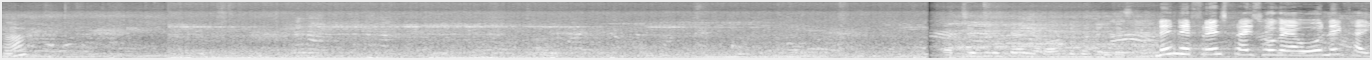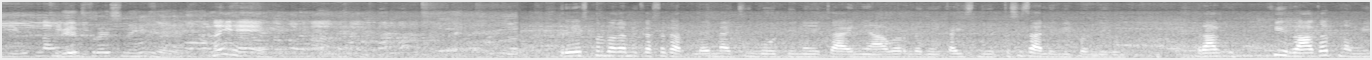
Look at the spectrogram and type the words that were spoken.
हां? बच्चे के लिए क्या है राउंड टेबल चाहिए इसमें नहीं नहीं फ्रेंच फ्राइज हो गया वो नहीं खाएगी उतना ही फ्रेंच फ्राइज नहीं है। नाही आहे ड्रेस पण बघा मी कसं घातलं आहे मॅचिंग ओढणी नाही काय नाही आवरलं नाही काहीच नाही तशीच आले मी पण निघून. राग इतकी रागात ना मी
